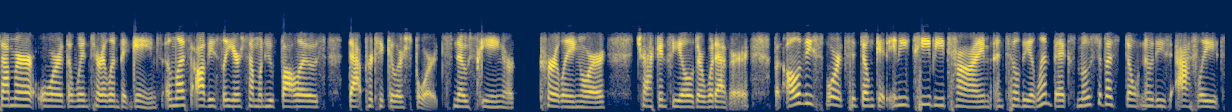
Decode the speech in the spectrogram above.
summer or the winter Olympic Games, unless obviously you're someone who follows that particular sport, snow skiing or curling or track and field or whatever. But all of these sports that don't get any TV time until the Olympics, most of us don't know these athletes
